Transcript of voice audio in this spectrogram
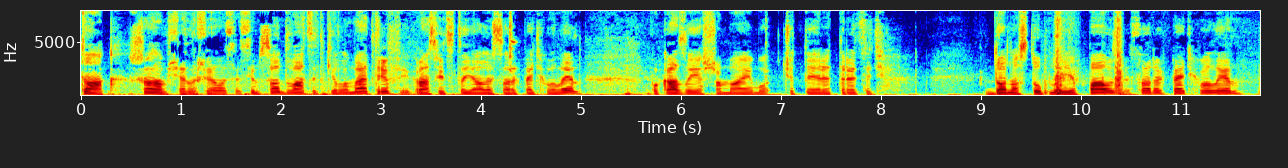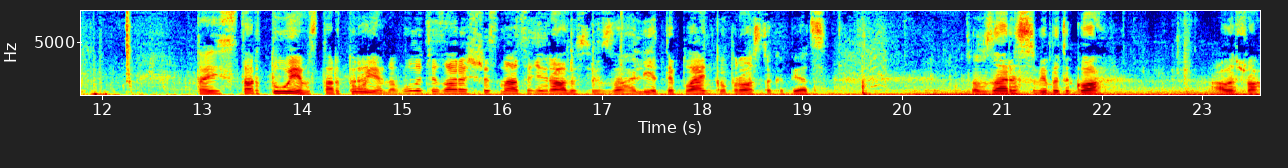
Так, що нам ще лишилося? 720 кілометрів, якраз відстояли 45 хвилин. Показує, що маємо 4.30 до наступної паузи 45 хвилин. Та й стартуємо, стартуємо. На вулиці зараз 16 градусів. Взагалі тепленько просто капець. То зараз собі би тако. Але що,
